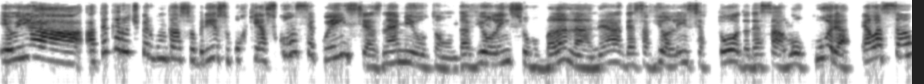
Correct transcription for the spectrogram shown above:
Eu ia até quero te perguntar sobre isso, porque as consequências, né, Milton, da violência urbana, né, dessa violência toda, dessa loucura, elas são,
